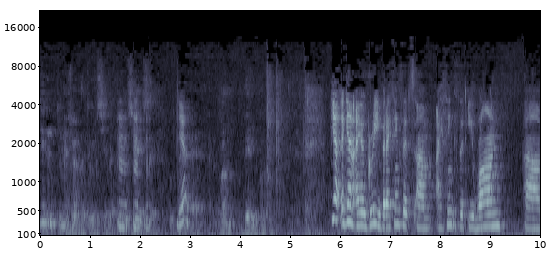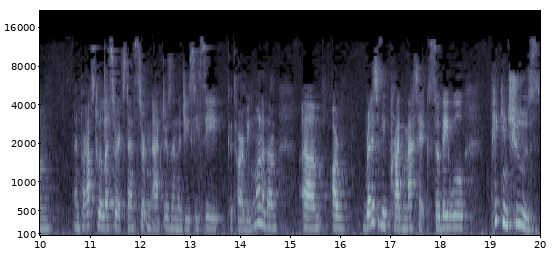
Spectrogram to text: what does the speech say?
didn't mention about Russia, but Mm, Russia mm, is uh, Yeah. uh, one very important. Yeah, again, I agree, but I think that um, I think that Iran, um, and perhaps to a lesser extent, certain actors in the GCC, Qatar being one of them, um, are relatively pragmatic. So they will pick and choose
